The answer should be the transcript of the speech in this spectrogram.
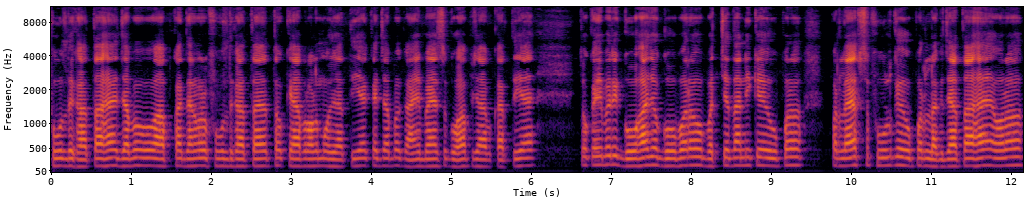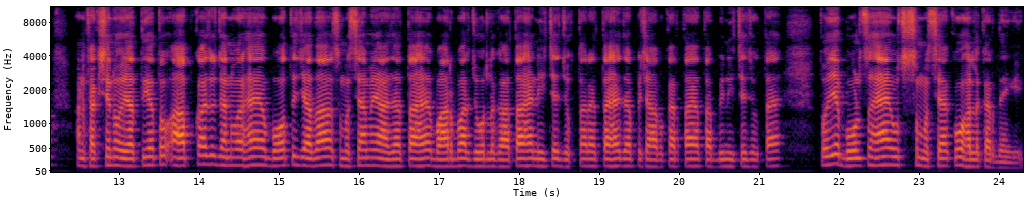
फूल दिखाता है, जब वो आपका जानवर फूल दिखाता है तो क्या प्रॉब्लम हो जाती है कि जब गाय, भैंस गोहा पेशाब करती है तो कई बार गोहा, जो गोबर वो बच्चेदानी के ऊपर, प्रलैप्स फूल के ऊपर लग जाता है और इन्फेक्शन हो जाती है तो आपका जो जानवर है, बहुत ही ज़्यादा समस्या में आ जाता है बार बार ज़ोर लगाता है, नीचे झुकता रहता है, जब पेशाब करता है, तब भी नीचे झुकता है तो ये बोल्स हैं, उस समस्या को हल कर देंगी।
